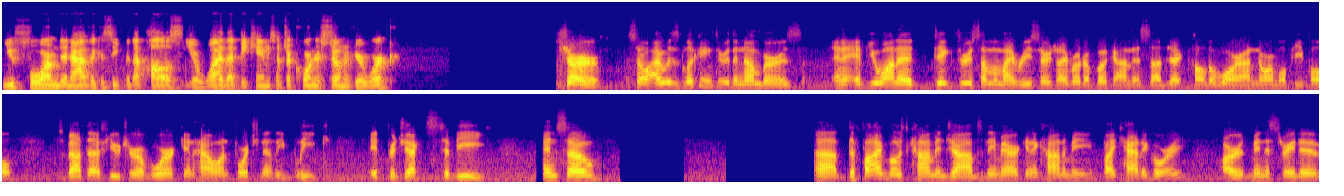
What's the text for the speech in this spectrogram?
you formed an advocacy for that policy or why that became such a cornerstone of your work? Sure. So i was looking through the numbers and if you want to dig through some of my research i wrote a book on this subject called the war on normal people. It's about the future of work and how unfortunately bleak it projects to be. And so uh, the five most common jobs in the American economy by category are administrative,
